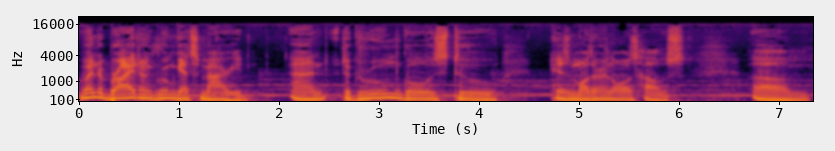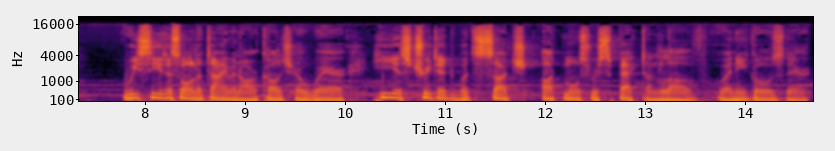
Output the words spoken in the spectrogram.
When the bride and groom gets married, and the groom goes to his mother in law's house, um, we see this all the time in our culture where he is treated with such utmost respect and love when he goes there.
